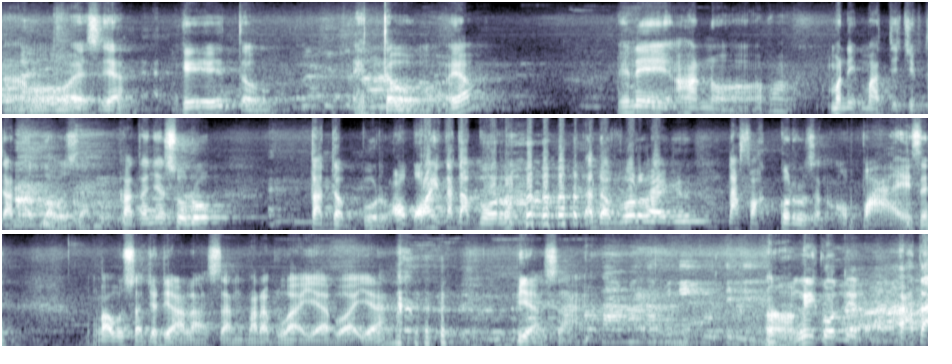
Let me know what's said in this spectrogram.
Nah, wes ya. Gitu. Itu ya. Ini ano apa menikmati ciptaan Allah Ustaz. Katanya suruh tadabbur. Oh, boy tadabbur. tadabbur kayak gitu. Tafakkur Ustaz. Oh, sih. Enggak usah jadi alasan para buaya-buaya. Biasa. Pertama tapi ngikutin ya. Oh, ngikutin. Kata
